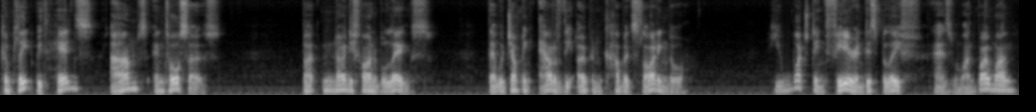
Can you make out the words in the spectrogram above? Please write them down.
complete with heads, arms, and torsos, but no definable legs. They were jumping out of the open cupboard sliding door. He watched in fear and disbelief as one by one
